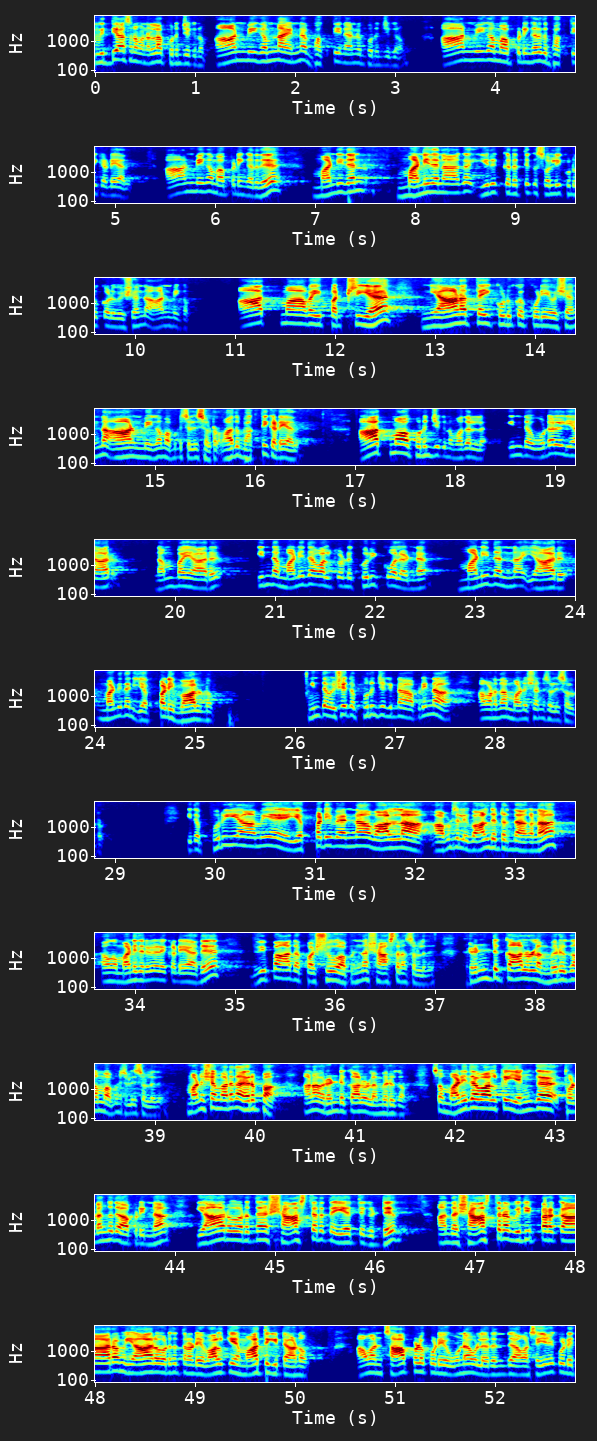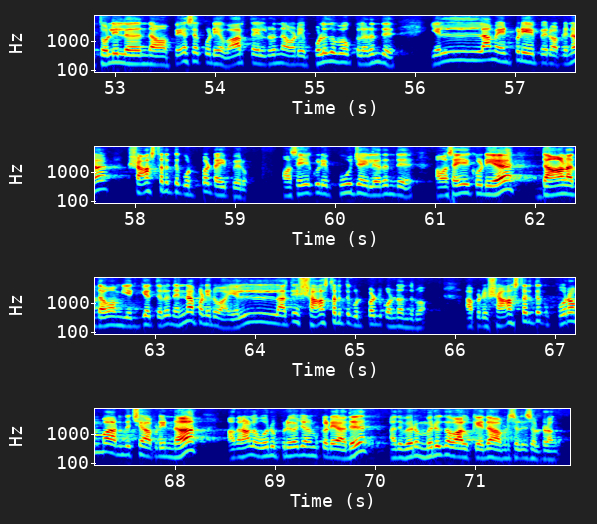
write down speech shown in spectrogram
வித்தியாசம் நம்ம நல்லா புரிஞ்சுக்கணும். ஆன்மீகம்னா என்ன? பக்தி என்னன்னு புரிஞ்சுக்கணும். ஆன்மீகம் அப்படிங்கிறது பக்தி கிடையாது. ஆன்மீகம் அப்படிங்கிறது மனிதன் மனிதனாக இருக்கிறதுக்கு சொல்லி கொடுக்கிற விஷயம் தான் ஆன்மீகம். ஆத்மாவை பற்றிய ஞானத்தை கொடுக்கக்கூடிய விஷயம் தான் ஆன்மீகம் அப்படின்னு சொல்லி சொல்றோம். அது பக்தி கிடையாது. ஆத்மாவை புரிஞ்சுக்கணும் முதல்ல. இந்த உடல் யார்? நம்ம யாரு? இந்த மனித வாழ்க்கையோட குறிக்கோள் என்ன? மனிதன்னா யாரு? மனிதன் எப்படி வாழணும்? இந்த விஷயத்த புரிஞ்சுக்கிட்டான் அப்படின்னா அவனை தான் மனுஷன் சொல்லி சொல்றோம். இதை புரியாமையே எப்படி வேணா வாழலாம் அப்படின்னு சொல்லி வாழ்ந்துட்டு இருந்தாங்கன்னா அவங்க மனிதர்களே கிடையாது. த்விபாத பசு அப்படின்னு தான் சாஸ்திரம் சொல்லுது. ரெண்டு கால் உள்ள மிருகம் அப்படின்னு சொல்லி சொல்லுது. மனுஷன் மாதிரி தான் இருப்பான் ஆனா அவன் ரெண்டு கால் உள்ள மிருகம். ஸோ மனித வாழ்க்கை எங்க தொடங்குது அப்படின்னா யார் ஒருத்தன் சாஸ்திரத்தை ஏத்துக்கிட்டு அந்த சாஸ்திர விதி பிரகாரம் யார் ஒருத்தன் தன்னுடைய வாழ்க்கையை மாத்திக்கிட்டானோ அவன் சாப்பிடக்கூடிய உணவுல இருந்து அவன் செய்யக்கூடிய தொழில இருந்து அவன் பேசக்கூடிய வார்த்தையில இருந்து அவனுடைய பொழுதுபோக்குல இருந்து எல்லாமே எப்படி ஆகி போயிடும் அப்படின்னா சாஸ்திரத்துக்கு உட்பட்டு ஆகி போயிடும் அவன் செய்யக்கூடிய பூஜையில இருந்து அவன் செய்யக்கூடிய தான தவம் யஜ்யத்துல இருந்து என்ன பண்ணிடுவான்? எல்லாத்தையும் சாஸ்திரத்துக்கு உட்பட்டு கொண்டு வந்துடுவான். அப்படி சாஸ்திரத்துக்கு புறம்பா இருந்துச்சு அப்படின்னா அதனால ஒரு பிரயோஜனம் கிடையாது. அது வெறும் மிருக வாழ்க்கை தான் அப்படின்னு சொல்லி சொல்றாங்க.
